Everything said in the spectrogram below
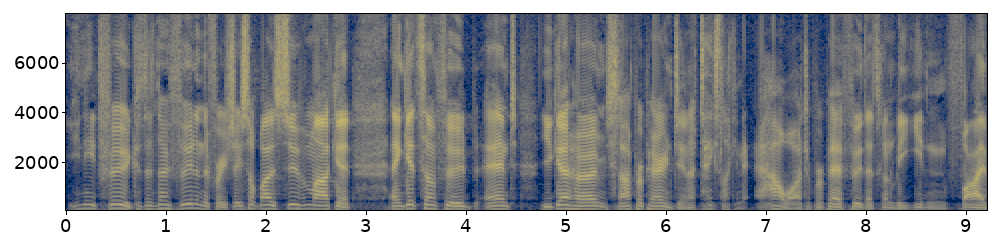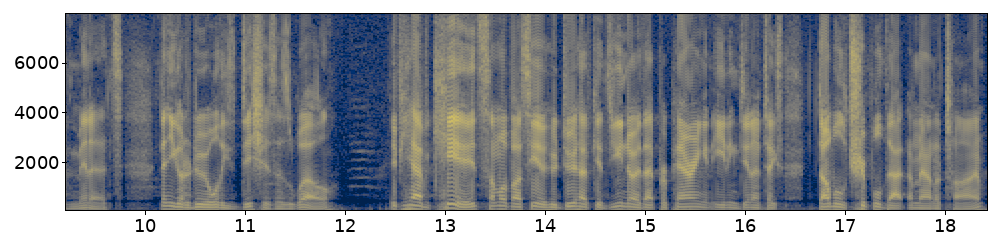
you need food because there's no food in the fridge. So you stop by the supermarket and get some food. And you get home, you start preparing dinner. It takes like an hour to prepare food that's going to be eaten in five minutes. Then you got to do all these dishes as well. If you have kids, some of us here who do have kids, you know that preparing and eating dinner takes double, triple that amount of time.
